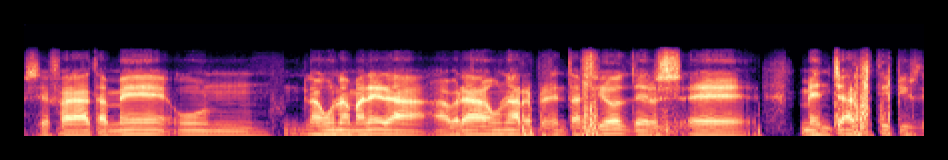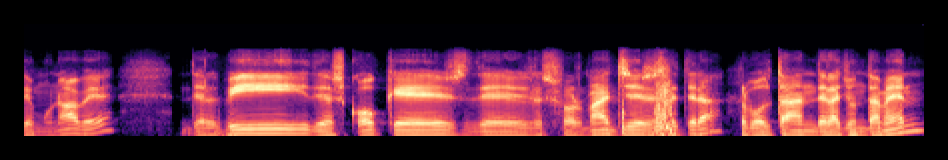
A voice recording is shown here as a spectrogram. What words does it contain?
Se farà també un... D'alguna manera haurà una representació dels eh, menjars típics de Monove, del vi, dels coques, dels formatges, etc, al voltant de l'Ajuntament.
